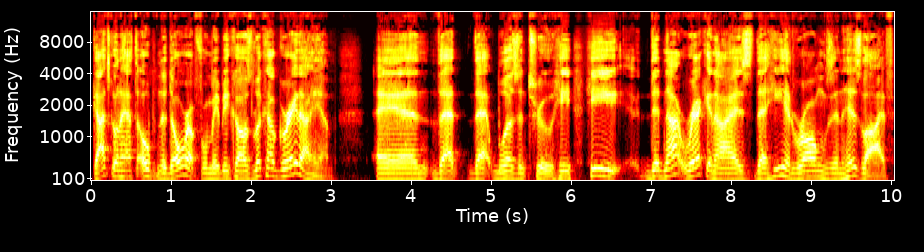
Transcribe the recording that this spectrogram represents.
God's going to have to open the door up for me because look how great I am and that that wasn't true. He he did not recognize that he had wrongs in his life.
